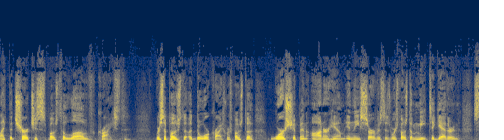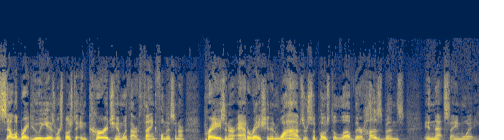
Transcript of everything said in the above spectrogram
like the church is supposed to love Christ. We're supposed to adore Christ. We're supposed to worship and honor Him in these services. We're supposed to meet together and celebrate who He is. We're supposed to encourage Him with our thankfulness and our praise and our adoration. And wives are supposed to love their husbands in that same way.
